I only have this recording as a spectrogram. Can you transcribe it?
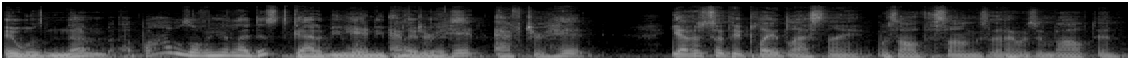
It was nothing. I was over here like this got to be Wendy hit after playlist. hit after hit. Yeah, that's what they played last night. Was all the songs that I was involved in.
